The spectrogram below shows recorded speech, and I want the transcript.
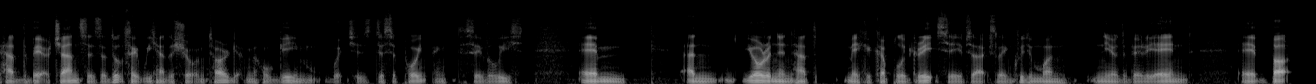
had the better chances. I don't think we had a shot on target in the whole game which is disappointing to say the least um, and Joronen had to make a couple of great saves, actually, including one near the very end. Uh, but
